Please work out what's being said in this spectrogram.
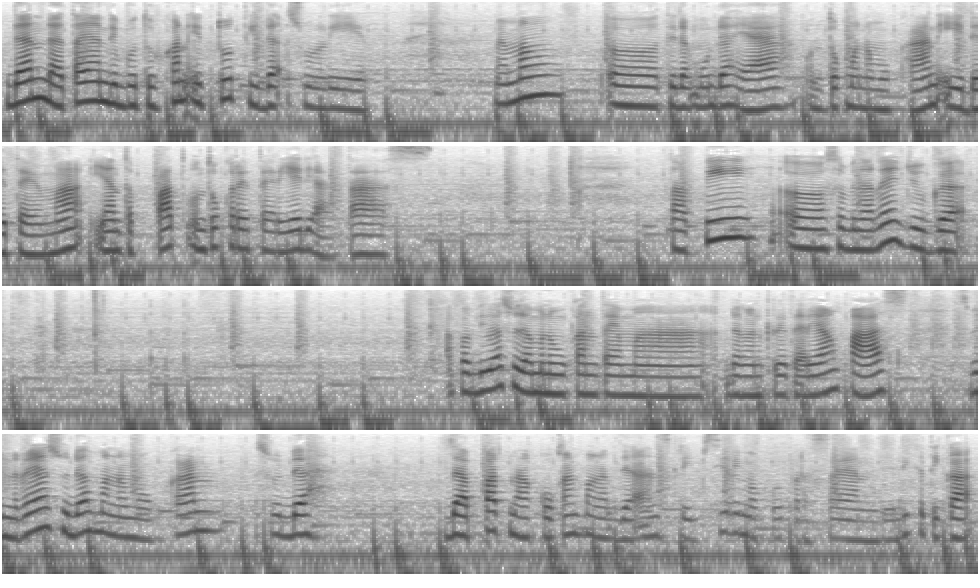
dan data yang dibutuhkan itu tidak sulit memang e, tidak mudah ya untuk menemukan ide tema yang tepat untuk kriteria di atas. Tapi e, sebenarnya juga apabila sudah menemukan tema dengan kriteria yang pas, sebenarnya sudah menemukan sudah dapat melakukan pengerjaan skripsi 50%. Jadi ketika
